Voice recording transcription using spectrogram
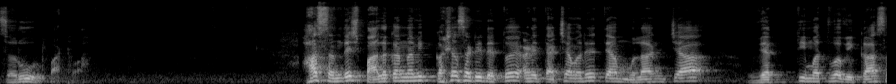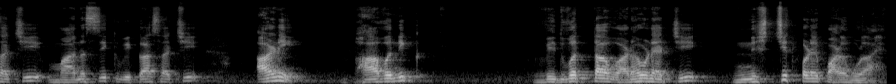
जरूर पाठवा. हा संदेश पालकांना मी कशासाठी देतोय आणि त्याच्यामध्ये त्या मुलांच्या व्यक्तिमत्व विकासाची मानसिक विकासाची आणि भावनिक विद्वत्ता वाढवण्याची निश्चितपणे पाळंबुळं आहेत.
